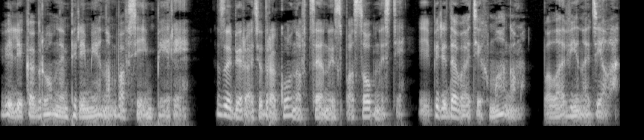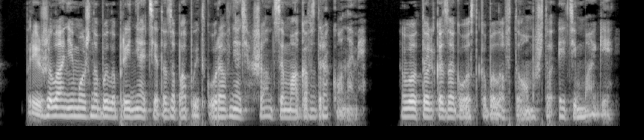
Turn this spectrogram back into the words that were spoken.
вели к огромным переменам во всей Империи. Забирать у драконов ценные способности и передавать их магам – половина дела. При желании можно было принять это за попытку уравнять шансы магов с драконами. Вот только загвоздка была в том, что эти маги,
